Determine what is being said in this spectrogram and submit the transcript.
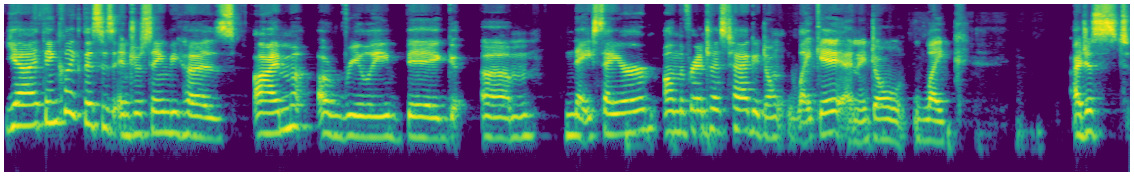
Yeah, I think like this is interesting because I'm a really big um naysayer on the franchise tag. I don't like it and I don't like I just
